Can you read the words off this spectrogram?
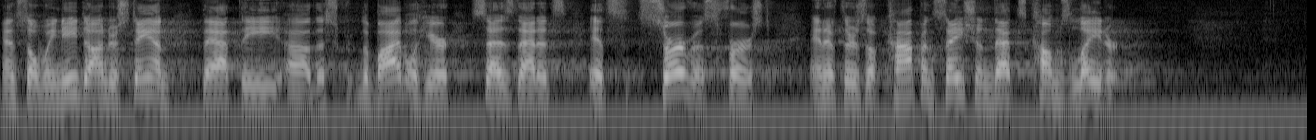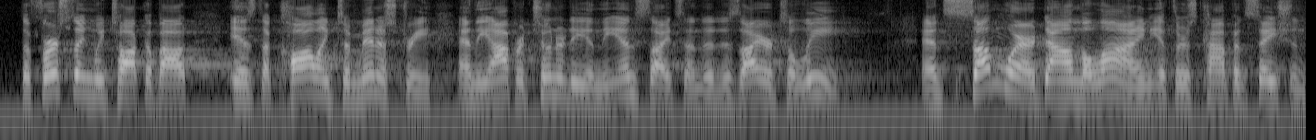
And so we need to understand that the, uh, the, the Bible here says that it's, it's service first and if there's a compensation, that comes later. The first thing we talk about is the calling to ministry and the opportunity and the insights and the desire to lead. And somewhere down the line, if there's compensation,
